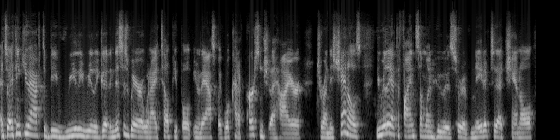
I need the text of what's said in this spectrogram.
and so I think you have to be really, really good. And this is where when I tell people, you know, they ask like, what kind of person should I hire to run these channels? You really have to find someone who is sort of native to that channel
